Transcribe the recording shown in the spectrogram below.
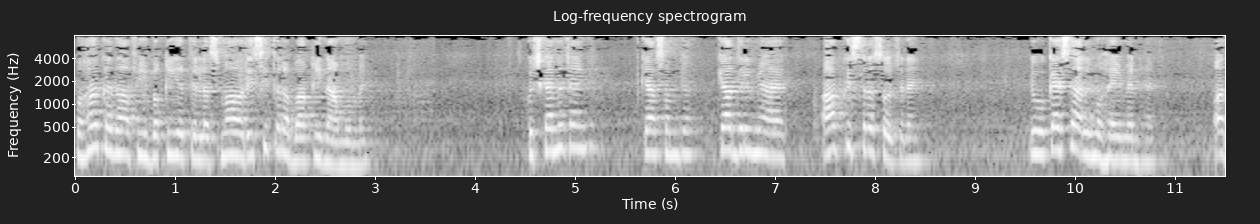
وہ کدافی بقیت لسما اور اسی طرح باقی ناموں میں۔ کچھ کہنا چاہیں گے؟ کیا سمجھا؟ کیا دل میں آیا؟ آپ کس طرح سوچ رہے ہیں کہ وہ کیسا المحمن ہے اور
